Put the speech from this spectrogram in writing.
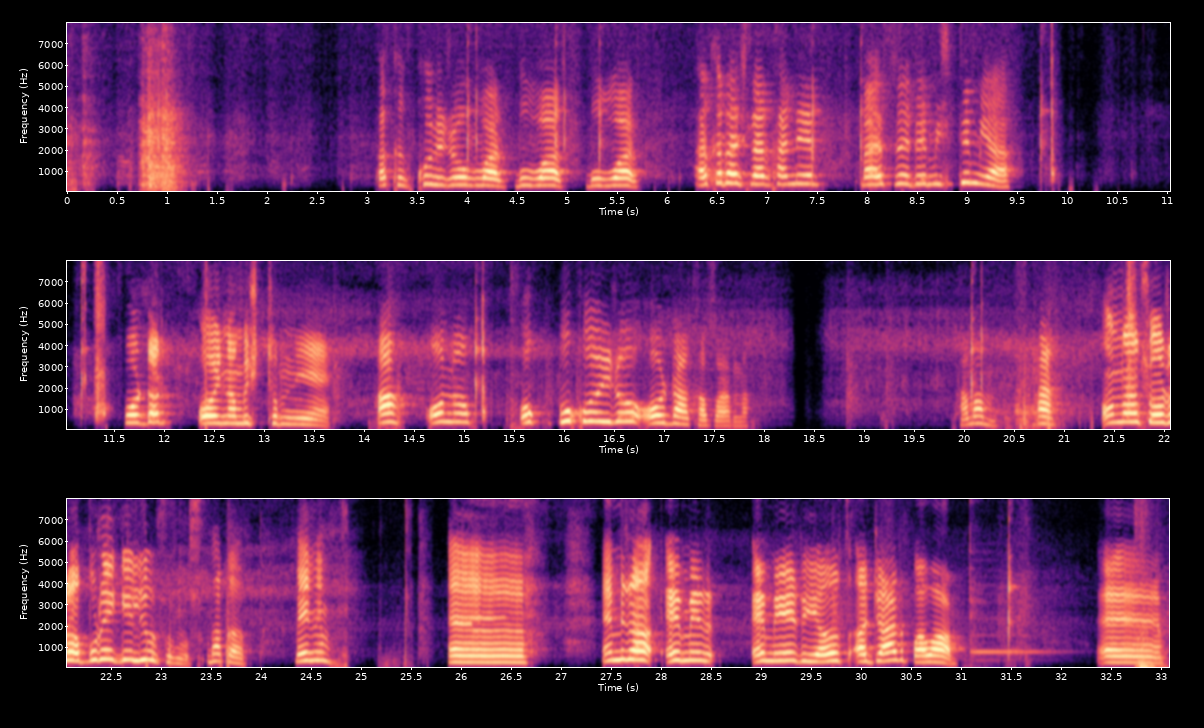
Bakın kuyruğum var, bu var, bu var. Arkadaşlar hani ben size demiştim ya. Buradan oynamıştım diye. Ha onu o, bu kuyruğu oradan kazandım. Tamam mı? Ha ondan sonra buraya geliyorsunuz. Bakın benim eee Emir Emir Emir Yağız Acar babam. Ee,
